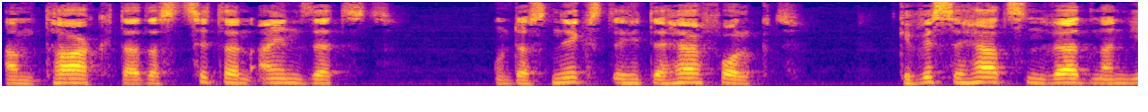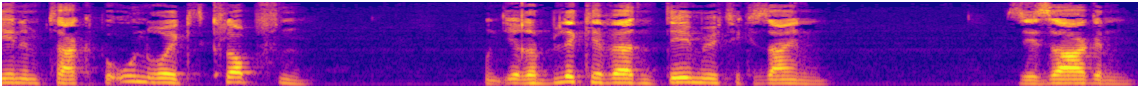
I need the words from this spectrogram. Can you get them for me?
am Tag, da das Zittern einsetzt und das nächste hinterherfolgt, Gewisse Herzen werden an jenem Tag beunruhigt klopfen, und ihre Blicke werden demütig sein. Sie sagen,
